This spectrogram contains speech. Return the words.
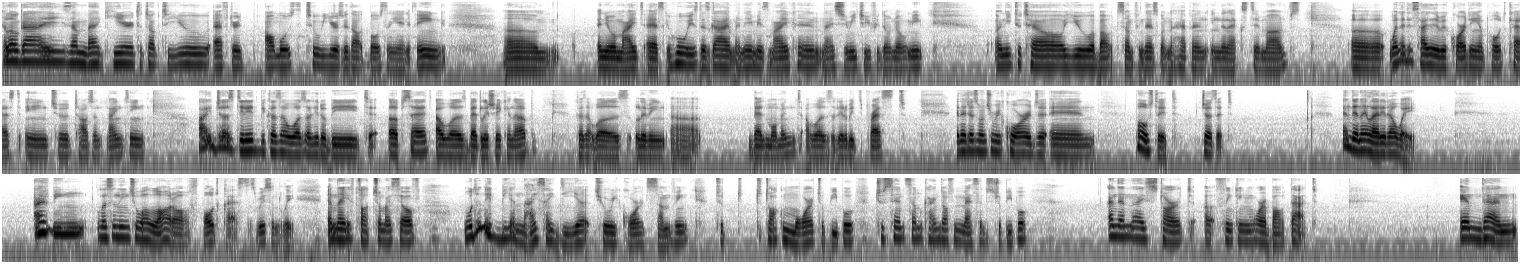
Hello, guys. I'm back here to talk to you after almost two years without posting anything. Um, and you might ask, Who is this guy? My name is Mike, and nice to meet you if you don't know me. I need to tell you about something that's gonna happen in the next months. Uh, when I decided recording a podcast in 2019, I just did it because I was a little bit upset. I was badly shaken up because I was living a bad moment. I was a little bit depressed. And I just want to record and post it. Just it. And then I let it away. I've been listening to a lot of podcasts recently, and I thought to myself, wouldn't it be a nice idea to record something to to talk more to people to send some kind of message to people? And then i start uh, thinking more about that. And then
